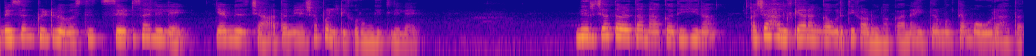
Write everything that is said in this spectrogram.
बेसन पीठ व्यवस्थित सेट झालेलं आहे. या मिरच्या आता मी अशा पलटी करून घेतलेल्या आहेत. मिरच्या तळताना कधीही ना अशा हलक्या रंगावरती काढू नका नाहीतर मग त्या मऊ राहतात.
